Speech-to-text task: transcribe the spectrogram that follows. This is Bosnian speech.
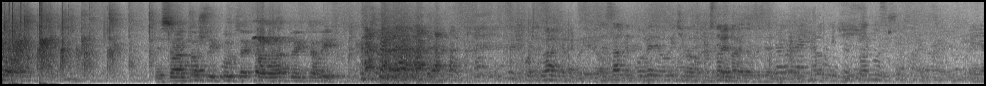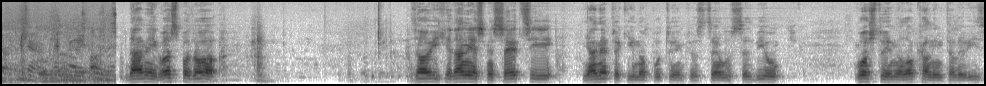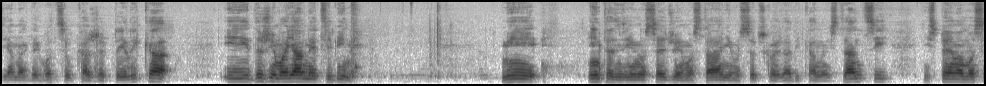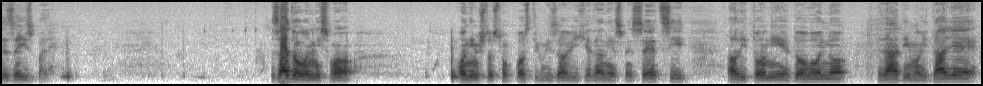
gospodo, jesam vam prošli put rekao da napravite lift? Sad kad pobedimo, mi ćemo prostorije nove dobro Dame i gospodo, za ovih 11 meseci ja neprekidno putujem kroz celu Srbiju, gostujem na lokalnim televizijama gde god se ukaže prilika i držimo javne tribine. Mi intenzivno seđujemo stanje u Srpskoj radikalnoj stranci i spremamo se za izbore. Zadovoljni smo onim što smo postigli za ovih 11 meseci, ali to nije dovoljno. Radimo i dalje.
